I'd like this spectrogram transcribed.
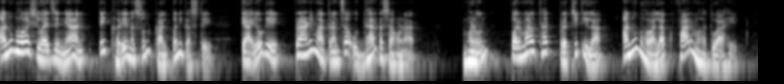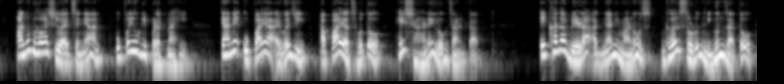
अनुभवाशिवायचे ज्ञान ते खरे नसून काल्पनिक असते. त्यायोगे प्राणीमात्रांचा उद्धार कसा होणार? म्हणून परमार्थात प्रचितीला अनुभवाला फार महत्त्व आहे. अनुभवाशिवायचे ज्ञान उपयोगी पडत नाही. त्याने उपायाऐवजी अपायच होतो हे शहाणे लोक जाणतात. एखादा वेडा अज्ञानी माणूस घर सोडून निघून जातो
